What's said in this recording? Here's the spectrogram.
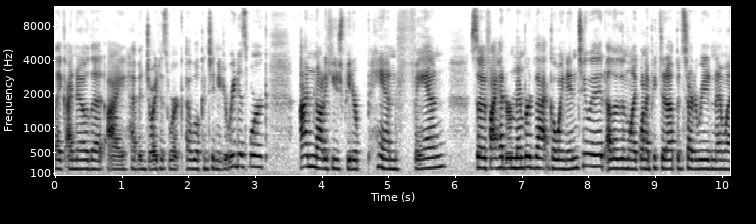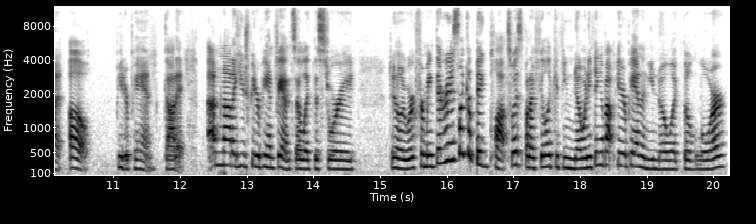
Like I know that I have enjoyed his work. I will continue to read his work. I'm not a huge Peter Pan fan. So if I had remembered that going into it, other than like when I picked it up and started reading, and I went, oh, Peter Pan, got it. I'm not a huge Peter Pan fan. So like this story didn't really work for me. There is like a big plot twist, but I feel like if you know anything about Peter Pan and you know like the lore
